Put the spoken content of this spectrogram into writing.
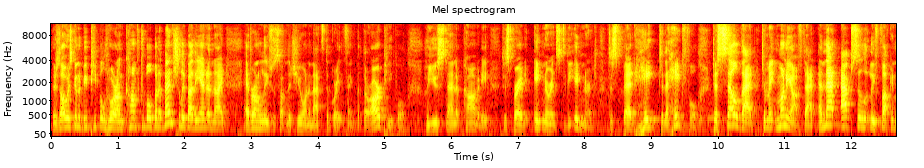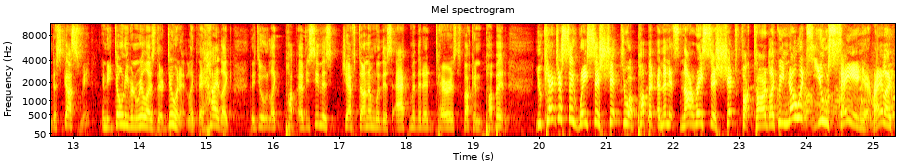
There's always going to be people who are uncomfortable, but eventually by the end of the night, everyone leaves with something that you want, and that's the great thing. But there are people who use stand-up comedy to spread ignorance to the ignorant, to spread hate to the hateful, to sell that, to make money off that, and that absolutely fucking disgusts me. And you don't even realize they're doing it. Like they hide, like they do it like pup. Have you seen this Jeff Dunham with this Achmed the Dead terrorist fucking puppet? You can't just say racist shit through a puppet and then it's not racist shit, fucktard. Like, we know it's you saying it, right? Like,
